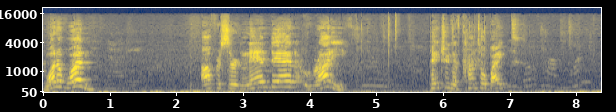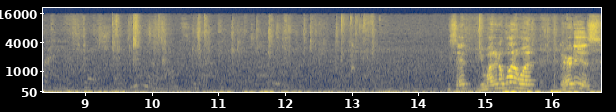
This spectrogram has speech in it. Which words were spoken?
One of one. Officer Nandan Roddy, patron of Canto Bight. He said you wanted a one on one. There it is.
